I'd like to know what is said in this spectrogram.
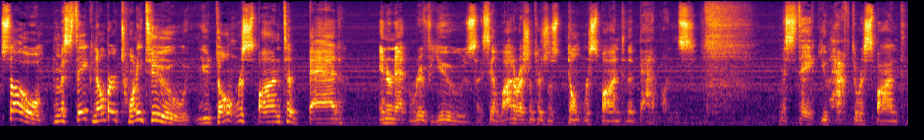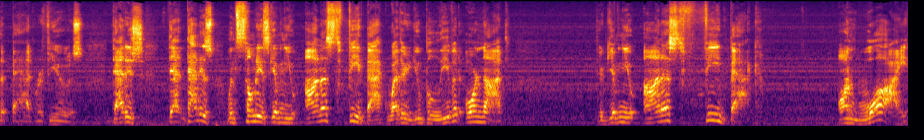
So, mistake number 22, you don't respond to bad internet reviews. I see a lot of restaurateurs just don't respond to the bad ones mistake. You have to respond to the bad reviews. That is that that is when somebody is giving you honest feedback, whether you believe it or not. They're giving you honest feedback on why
